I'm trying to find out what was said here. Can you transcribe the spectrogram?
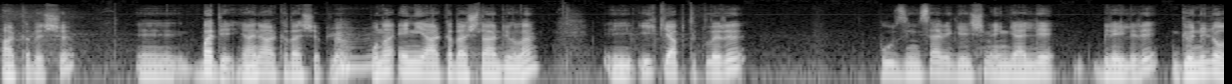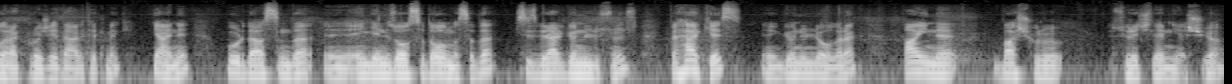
arkadaşı e, buddy yani arkadaş yapıyor. Hı hı. Buna en iyi arkadaşlar diyorlar. E, ilk yaptıkları bu zihinsel ve gelişim engelli bireyleri gönüllü olarak projeye davet etmek. Yani burada aslında e, engeliniz olsa da olmasa da siz birer gönüllüsünüz ve herkes e, gönüllü olarak aynı başvuru süreçlerini yaşıyor.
